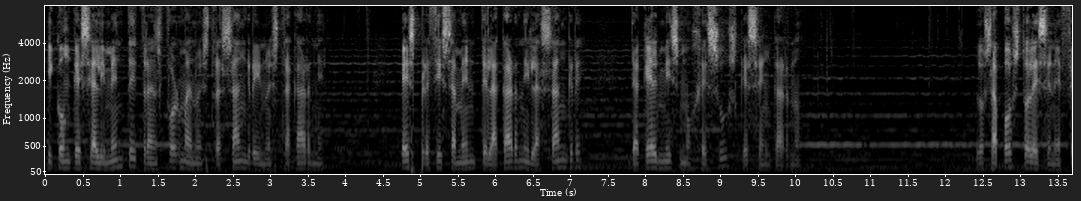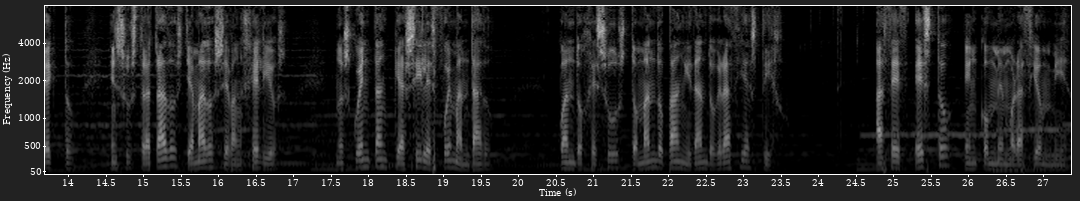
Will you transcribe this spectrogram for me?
y con que se alimenta y transforma nuestra sangre y nuestra carne, es precisamente la carne y la sangre de aquel mismo Jesús que se encarnó. Los apóstoles, en efecto, en sus tratados llamados Evangelios, nos cuentan que así les fue mandado, cuando Jesús, tomando pan y dando gracias, dijo, Haced esto en conmemoración mía.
